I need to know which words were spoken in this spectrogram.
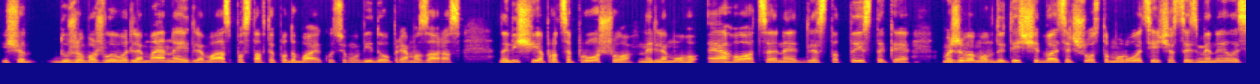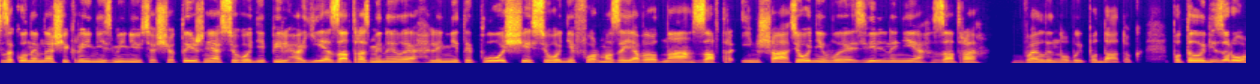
І що дуже важливо для мене і для вас, поставте подобайку цьому відео прямо зараз. Навіщо я про це прошу? Не для мого его, це не для статистики. Ми живемо в 2026 році. Часи змінились. Закони в нашій країні змінюються щотижня. Сьогодні пільга є. Завтра змінили ліміти площі. Сьогодні форма заяви одна, завтра інша. Сьогодні ви звільнені. Завтра ввели новий податок. По телевізору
